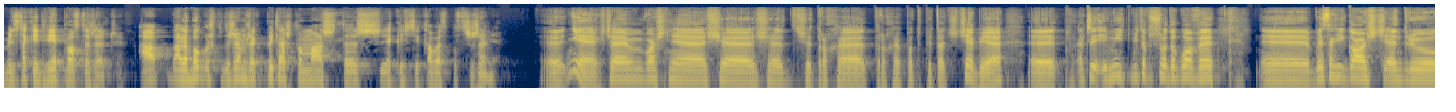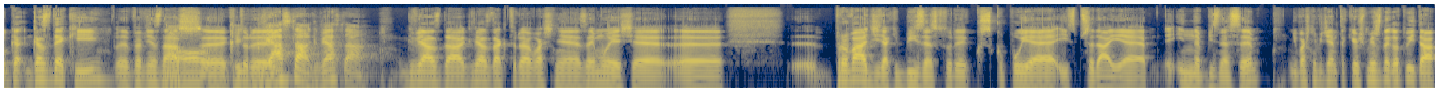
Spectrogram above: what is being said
więc takie dwie proste rzeczy. A, ale Bogusz, podejrzewam, że jak pytasz, to masz też jakieś ciekawe spostrzeżenie. E, nie, chciałem właśnie się, się, się trochę, trochę podpytać ciebie. E, znaczy, mi, mi to przyszło do głowy, e, bo jest taki gość, Andrew Gazdecki, pewnie znasz, no, który... Gwiazda, gwiazda. Gwiazda, gwiazda, która właśnie zajmuje się prowadzi taki biznes, który skupuje i sprzedaje inne biznesy. I właśnie widziałem takiego śmiesznego tweeta,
